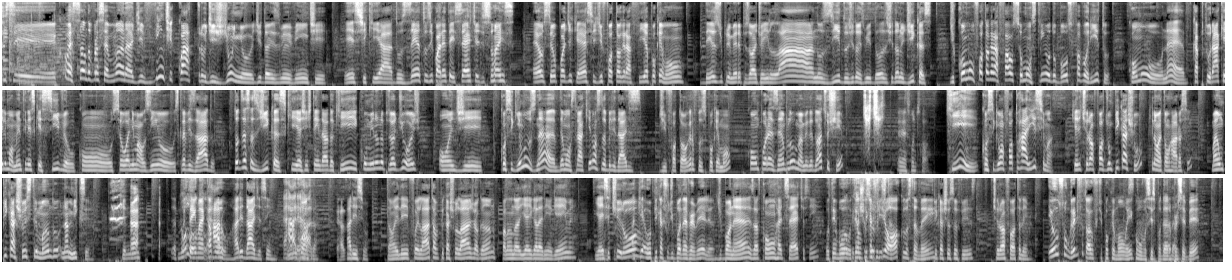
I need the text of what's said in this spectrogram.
Vértice! Começando para a semana de 24 de junho de 2020. Este que há 247 edições é o seu podcast de fotografia Pokémon. Desde o primeiro episódio aí, lá nos idos de 2012, te dando dicas de como fotografar o seu monstrinho do bolso favorito, como, né, capturar aquele momento inesquecível com o seu animalzinho escravizado. Todas essas dicas que a gente tem dado aqui culminam no episódio de hoje, onde conseguimos, né, demonstrar aqui nossas habilidades de fotógrafos Pokémon, como, por exemplo, meu amigo Eduardo Sushi, É, som de sol. que conseguiu uma foto raríssima, que ele tirou a foto de um Pikachu, que não é tão raro assim, mas um Pikachu streamando na Mixer. Que não, é Não tem, louco. mas acabou. raro, raridade, assim. É Não raro, é raro. Razão. Raríssimo. Então ele foi lá, tava o Pikachu lá jogando, falando e aí galerinha gamer. E aí você tirou Aqui é o Pikachu de boné vermelho. de boné, exato, com um headset, assim, Ou tem, bo... O tem um Pikachu Pikachu de óculos também. Pikachu surfista. Tirou a foto ali. Eu sou um grande fotógrafo de Pokémon aí, como vocês puderam Verdade. perceber.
